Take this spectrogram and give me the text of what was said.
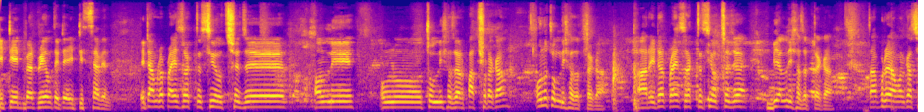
এইটি এইট ব্যাটারি হেলথ এটা এইটি সেভেন এটা আমরা প্রাইস রাখতেছি হচ্ছে যে অনলি উনচল্লিশ হাজার পাঁচশো টাকা উনচল্লিশ হাজার টাকা। আর এটার প্রাইস রাখতেছি হচ্ছে যে বিয়াল্লিশ হাজার টাকা। তারপরে আমার কাছে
